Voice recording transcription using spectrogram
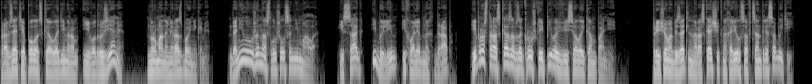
Про взятие Полоцка Владимиром и его друзьями, нурманами-разбойниками, Данила уже наслушался немало. И саг, и былин, и хвалебных драп, и просто рассказов за кружкой пива в веселой компании. Причем обязательно рассказчик находился в центре событий,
